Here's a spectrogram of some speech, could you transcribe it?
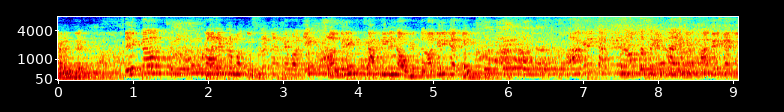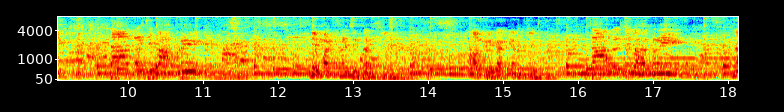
करायचंय. एका कार्यक्रमात दुसऱ्या कार्यक्रमात एक आगरी काकीने नाव घेतलं. आगरी काकी. आगरी काकीने नाव कसं घेतलं आहे का? आगरी काकी. तांदळाची भाकरी. ते मटणाची चाटली आगरी काकी आमचे. तांदळाची भाकरी. न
